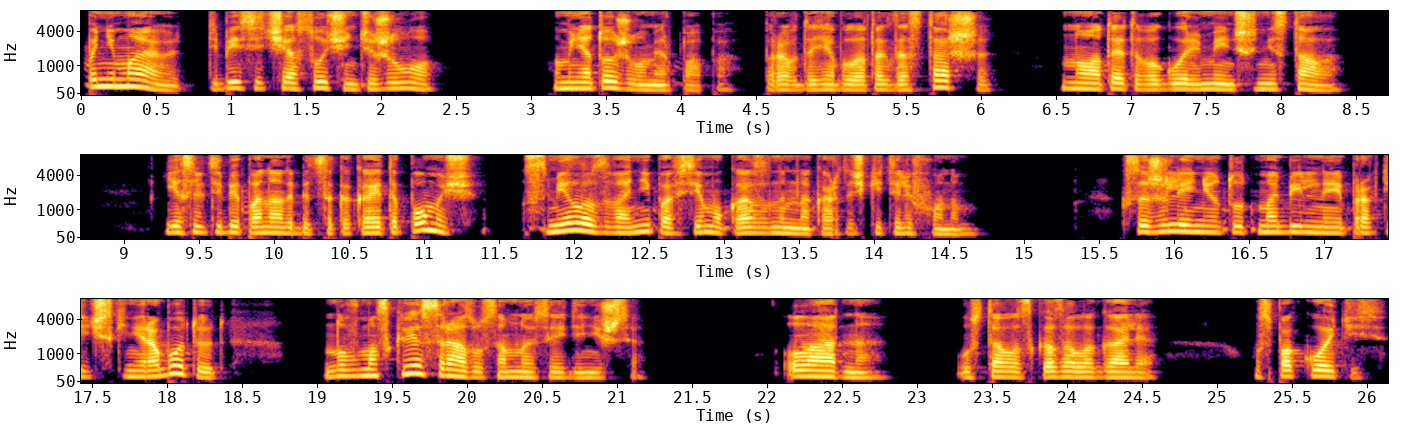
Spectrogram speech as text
«Понимаю, тебе сейчас очень тяжело. У меня тоже умер папа. Правда, я была тогда старше, но от этого горя меньше не стало. Если тебе понадобится какая-то помощь, смело звони по всем указанным на карточке телефонам. К сожалению, тут мобильные практически не работают, но в Москве сразу со мной соединишься». «Ладно», — устало сказала Галя, — «успокойтесь».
